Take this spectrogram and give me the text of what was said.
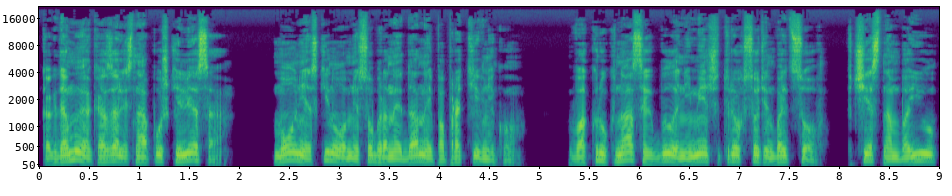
Когда мы оказались на опушке леса, молния скинула мне собранные данные по противнику. Вокруг нас их было не меньше трех сотен бойцов. В честном бою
